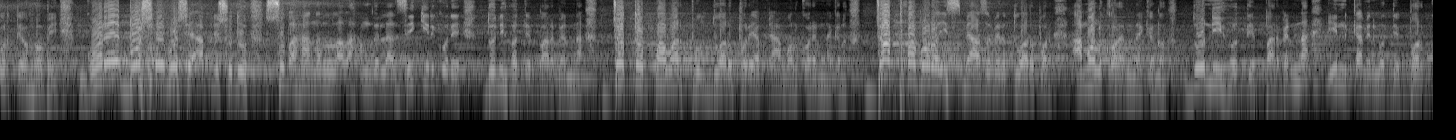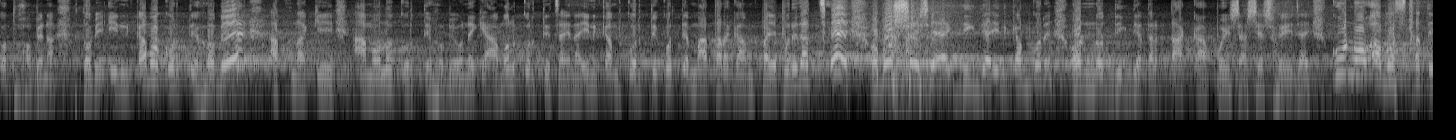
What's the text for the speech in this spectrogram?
করতে হবে। গড়ে বসে বসে আপনি শুধু সুবাহান আল্লাহ আলহামদুলিল্লাহ, জিকির করে ধনী হতে পারবেন না। যত পাওয়ারফুল দুয়ার উপরে আপনি আমল করেন না কেন, যত বড় ইসমে আজমের দুয়ার উপর আমল করেন না কেন, ধনী হতে পারবেন না ইনকামের মধ্যে বরকত হবে না। তবে ইনকামও করতে হবে, আপনাকে আমলও করতে হবে। অনেকে আমল করতে চায় না ইনকাম করতে করতে মাথার গাম পায়ে পড়ে যাচ্ছে। অবশ্যই সে একদিক দিয়ে ইনকাম করে, অন্য দিক দিয়ে তার টাকা, পয়সা শেষ হয়ে যায়। কোনো অবস্থাতে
